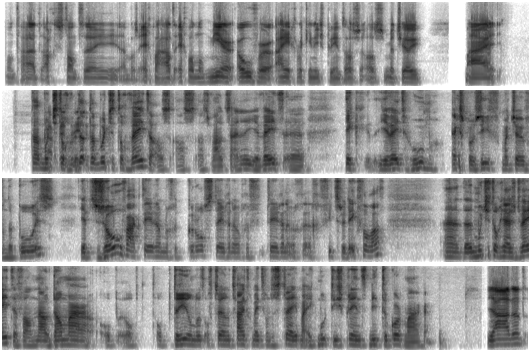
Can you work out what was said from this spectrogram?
Want hij had de achterstand eh, hij was echt, wel- hij had echt wel nog meer over eigenlijk in die sprint als, als Mathieu. Maar Dat moet, Ja, je, toch, dat, dat moet je toch weten als, als, als Wout zijn. Je weet, eh, ik, je weet hoe explosief Mathieu van der Poel is. Je hebt zo vaak tegen hem gecrossed, tegen hem, gefietst, weet ik veel wat. Eh dan moet je toch juist weten van, nou dan maar op, op, op 300 of 250 meter van de streep. Maar ik moet die sprint niet te kort maken. ja, dat,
